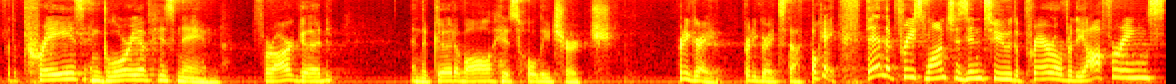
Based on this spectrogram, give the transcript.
for the praise and glory of his name, for our good and the good of all his holy church. Pretty great. Pretty great stuff. Okay, then the priest launches into the prayer over the offerings,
